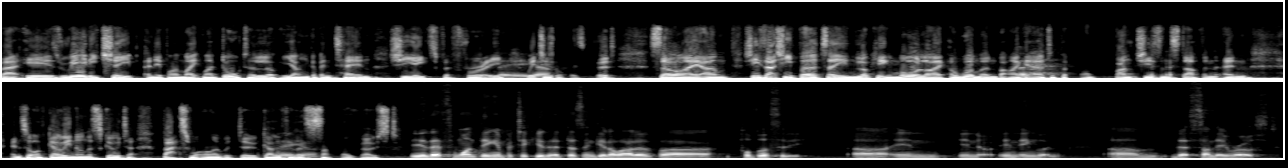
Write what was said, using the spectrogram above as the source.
that is really cheap, and if I make my daughter look younger than ten, she eats for free, which go. is always good. So I um, she's actually thirteen, looking more like a woman, but I get her to put on bunches and stuff, and and and sort of go in on a scooter. That's what I would do. Go There for the go. Sunday roast. Yeah, that's one thing in particular that doesn't get a lot of uh, publicity uh, in in in England. Um, that Sunday roast.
